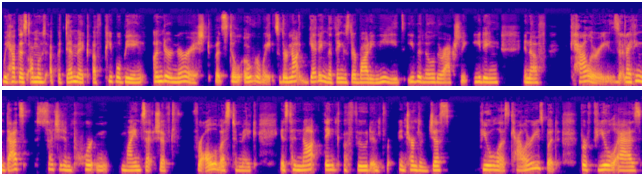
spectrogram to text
we have this almost epidemic of people being undernourished but still overweight. So they're not getting the things their body needs, even though they're actually eating enough calories. And I think that's such an important mindset shift for all of us to make is to not think of food in, in terms of just fuel as calories, but for fuel as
